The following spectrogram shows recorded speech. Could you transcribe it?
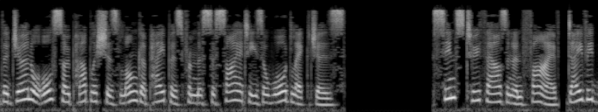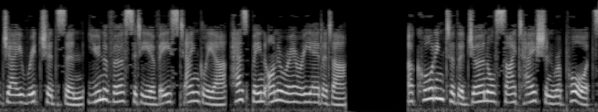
The journal also publishes longer papers from the Society's award lectures. Since 2005, David J. Richardson University of East Anglia has been honorary editor. According to the journal Citation Reports,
